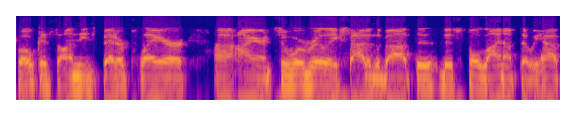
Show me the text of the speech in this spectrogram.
focus on these better player uh, iron. So we're really excited about the, this full lineup that we have.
